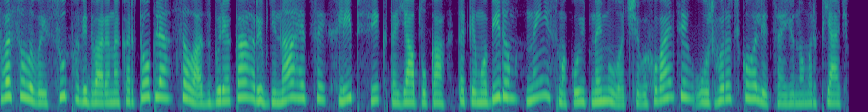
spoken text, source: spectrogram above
Квасоловий суп, відварена картопля, салат з буряка, рибні нагетси, хліб, сік та яблука. Таким обідом нині смакують наймолодші вихованці Ужгородського ліцею номер 5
